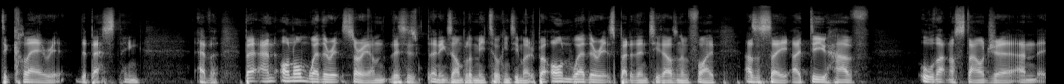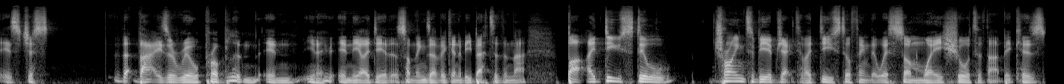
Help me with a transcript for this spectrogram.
declare it the best thing ever. But and on on whether it's sorry, um, this is an example of me talking too much. But on whether it's better than 2005, as I say, I do have all that nostalgia, and it's just that that is a real problem in you know in the idea that something's ever going to be better than that. But I do still trying to be objective. I do still think that we're some way short of that because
